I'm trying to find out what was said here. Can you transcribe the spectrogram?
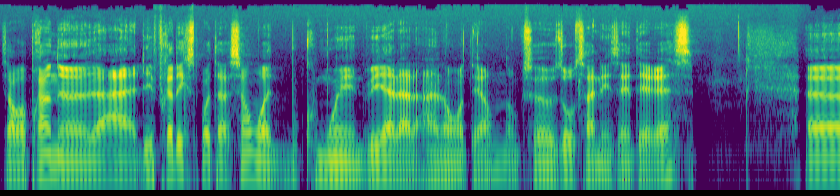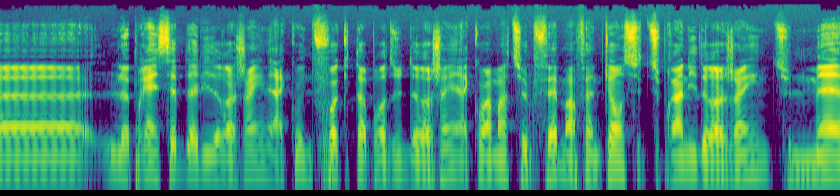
Ça va prendre un- les frais d'exploitation vont être beaucoup moins élevés à, la- à long terme. Donc, ça, eux autres, ça les intéresse. Euh, le principe de l'hydrogène, une fois que tu as produit de l'hydrogène, à quoi comment tu le fais? En fin de compte, si tu prends l'hydrogène, tu le mets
